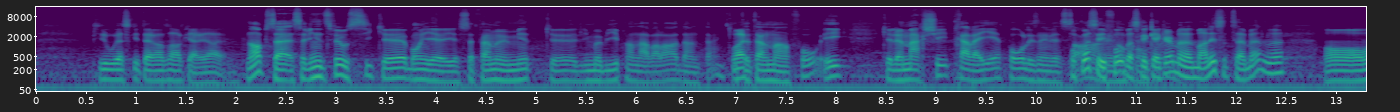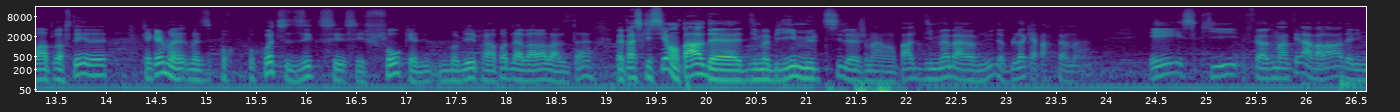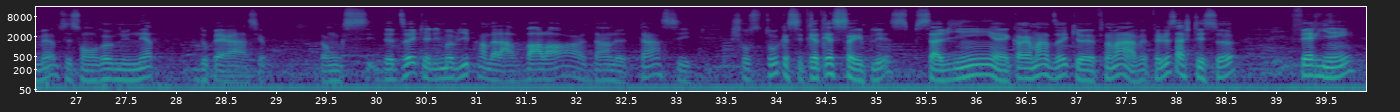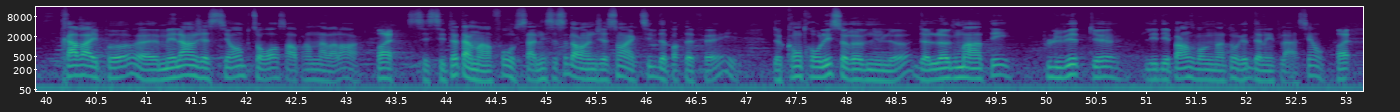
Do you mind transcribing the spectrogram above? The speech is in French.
puis où est-ce qu'ils étaient rendus en leur carrière. Non, puis ça, ça vient du fait aussi que, bon, il y, a- il y a ce fameux mythe que l'immobilier prend de la valeur dans le temps, qui Ouais. est totalement faux, et que le marché travaillait pour les investisseurs. Pourquoi c'est faux? Parce que quelqu'un m'a demandé cette semaine, là, on va en profiter, là. quelqu'un m'a dit Pour- pourquoi tu dis que c'est faux que l'immobilier ne prend pas de la valeur dans le temps? Ben, parce qu'ici, on parle d'immobilier multilogement. On parle d'immeubles à revenus, de blocs appartements. Et ce qui fait augmenter la valeur de l'immeuble, c'est son revenu net d'opération. Donc, de dire que l'immobilier prend de la valeur dans le temps, c'est. Je trouve, je trouve que c'est très, très simpliste. Puis ça vient euh, carrément dire que finalement, fais juste acheter ça, fais rien, travaille pas, euh, mets-le en gestion, puis tu vas voir, ça va prendre de la valeur. Ouais. C'est c'est totalement faux. Ça nécessite d'avoir une gestion active de portefeuille, de contrôler ce revenu-là, de l'augmenter plus vite que les dépenses vont augmenter au rythme de l'inflation. Ouais.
